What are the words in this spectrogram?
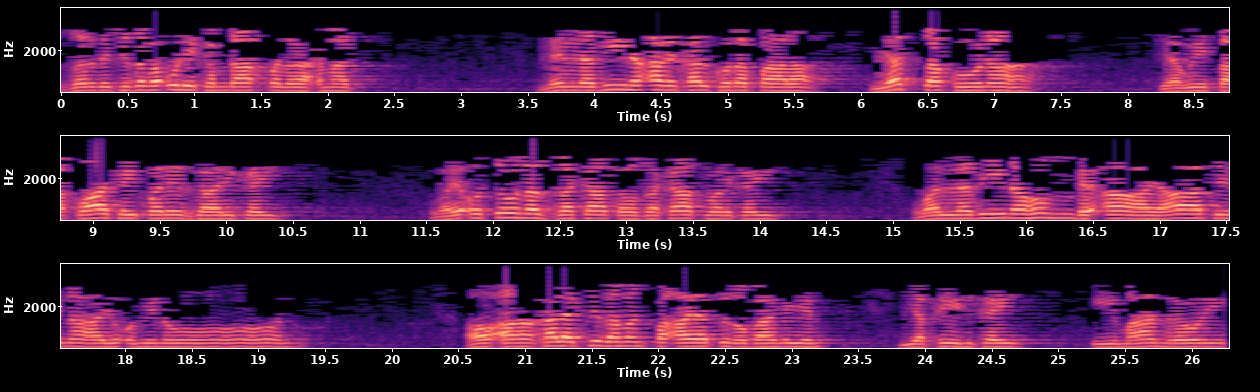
زر دې چې زه به ولیکم دا خپل رحمت للذین هغه خلکو دپاره یتقون چې هغوی تقوا کوي پرهېزګاري کوي ویؤتون الزکات او زکات ورکوي والذین هم بآیاتنا یؤمنون او هغه خلک چې زموږ په آیاتونو باندې یقین کوي ایمان وروړي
